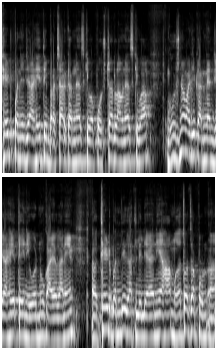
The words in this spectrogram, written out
थेटपणे जे आहे ते प्रचार करण्यास किंवा पोस्टर लावण्यास किंवा घोषणाबाजी करण्यात जे आहे ते निवडणूक आयोगाने थेट बंदी घातलेली आहे आणि हा महत्त्वाचा पूर्ण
